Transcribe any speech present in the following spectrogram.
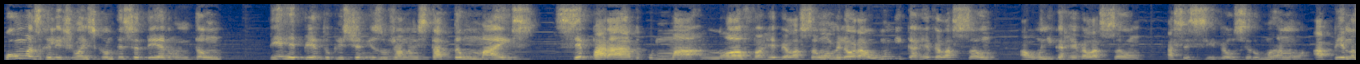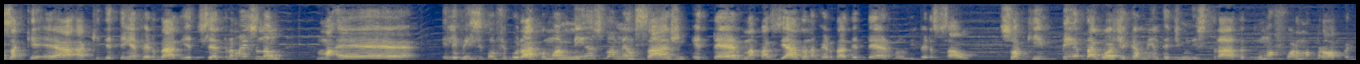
com as religiões que antecederam. Então, de repente, o cristianismo já não está tão mais separado como uma nova revelação, ou melhor, a única revelação, a única revelação acessível ao ser humano, apenas a que, é, a, a que detém a verdade, etc. Mas não, é, ele vem se configurar como a mesma mensagem eterna, baseada na verdade eterna, universal, só que pedagogicamente administrada de uma forma própria,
